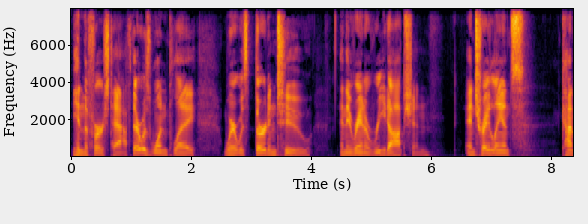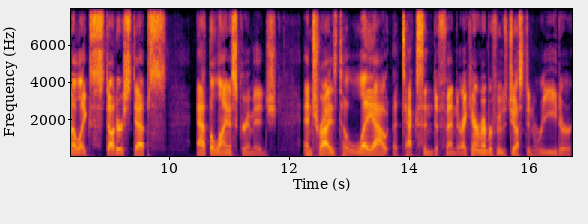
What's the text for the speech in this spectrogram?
in the first half. There was one play where it was third and two, and they ran a read option, and Trey Lance kind of like stutter steps at the line of scrimmage and tries to lay out a Texan defender. I can't remember if it was Justin Reid or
